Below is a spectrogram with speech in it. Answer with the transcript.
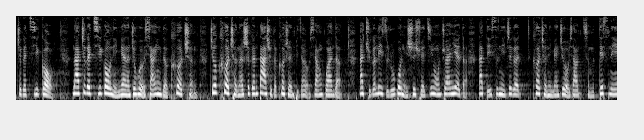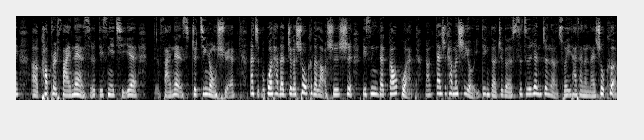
这个机构。那这个机构里面呢，就会有相应的课程。这个课程呢是跟大学的课程比较有相关的。那举个例子，如果你是学金融专业的，那迪士尼这个课程里面就有像什么 Disney 呃 Corporate Finance，就迪士尼企业。Finance 就金融学，那只不过他的这个授课的老师是迪士尼的高管，那但是他们是有一定的这个师资认证的，所以他才能来授课。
